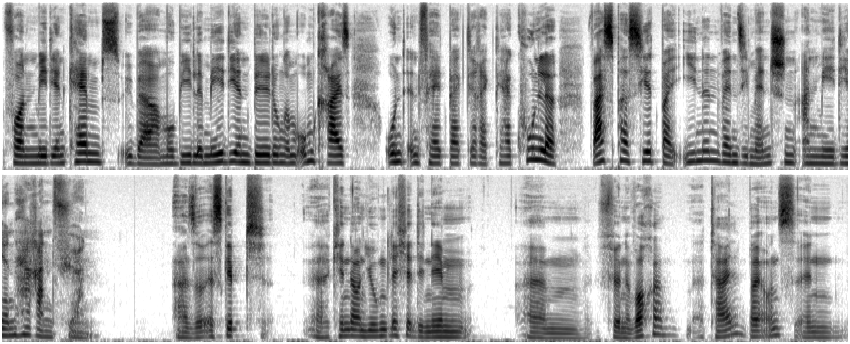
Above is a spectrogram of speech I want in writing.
Von Mediencamps über mobile Medienbildung im Umkreis und in Feldberg direkt. Herr Kuhnle, was passiert bei Ihnen, wenn Sie Menschen an Medien heranführen? Also es gibt äh, Kinder und Jugendliche, die nehmen ähm, für eine Woche äh, teil bei uns in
